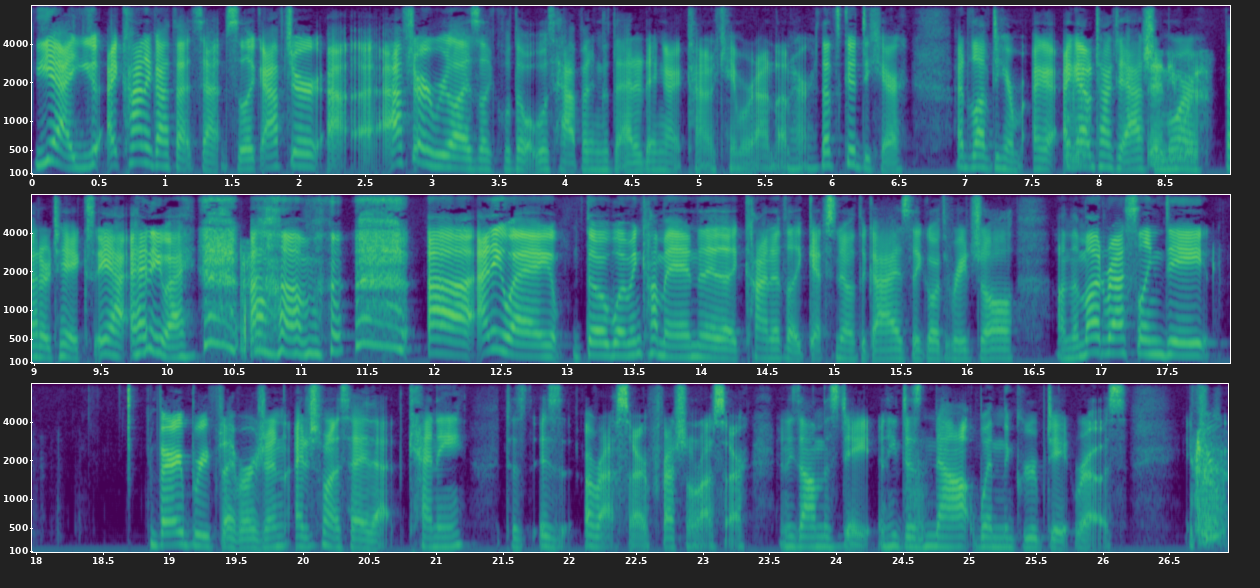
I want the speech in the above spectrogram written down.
yeah, you, I kind of got that sense. So like after uh, after I realized like what was happening with the editing, I kind of came around on her. That's good to hear. I'd love to hear. I, I got to talk to Ashley more. Better takes. Yeah. Anyway, um, uh, anyway, the women come in and they like kind of like get to know the guys. They go with Rachel on the mud wrestling date. Very brief diversion. I just want to say that Kenny does, is a wrestler, a professional wrestler, and he's on this date, and he does not win the group date rose. If you're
